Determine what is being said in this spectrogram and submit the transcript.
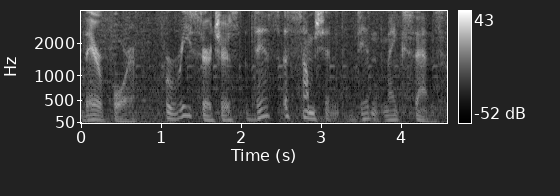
Therefore, for researchers, this assumption didn't make sense.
